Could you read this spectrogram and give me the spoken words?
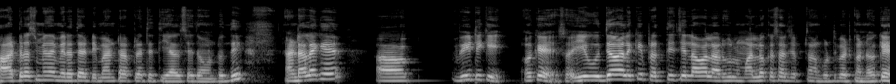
ఆ అడ్రస్ మీద మీరైతే డిమాండ్ డ్రాఫ్ట్ అయితే తీయాల్సి అయితే ఉంటుంది. అండ్ అలాగే వీటికి ఓకే సో ఈ ఉద్యోగాలకి ప్రతి జిల్లా వాళ్ళు అర్హులు మళ్ళీ ఒకసారి చెప్తాను గుర్తుపెట్టుకోండి ఓకే?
